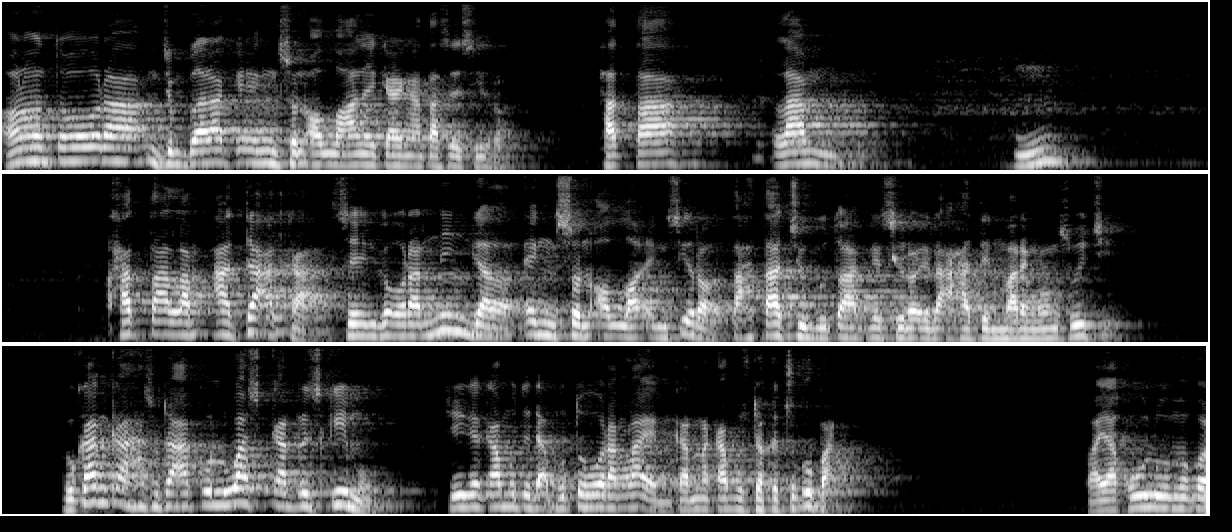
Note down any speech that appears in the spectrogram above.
Ana to ora njembarake ingsun Allah alaika ing atase sira. Hatta lam hmm, hatta lam adaka sehingga orang ninggal ingsun Allah ing sira tahta jubutuhake sira ila ahadin maring wong suci. Bukankah sudah aku luaskan rezekimu sehingga kamu tidak butuh orang lain karena kamu sudah kecukupan Fayaqulu moko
